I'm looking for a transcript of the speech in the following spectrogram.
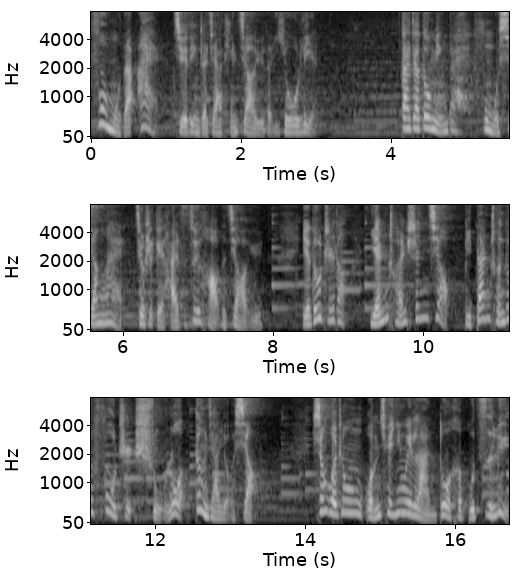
父母的爱。决定着家庭教育的优劣。大家都明白，父母相爱就是给孩子最好的教育，也都知道言传身教比单纯的复制数落更加有效。生活中，我们却因为懒惰和不自律，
